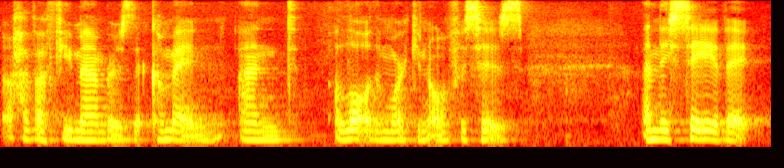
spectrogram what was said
have a few members that come in, and a lot of them work in offices, and they say that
